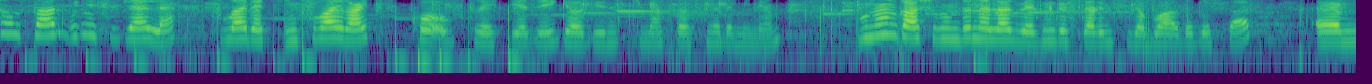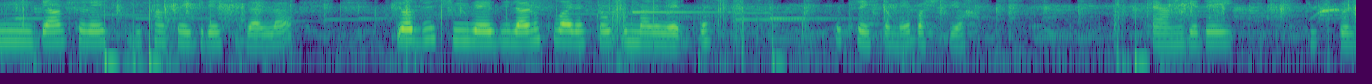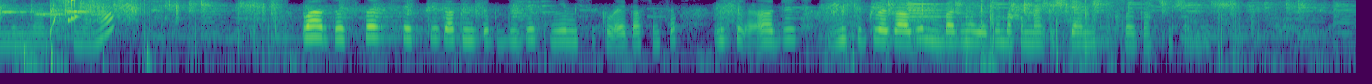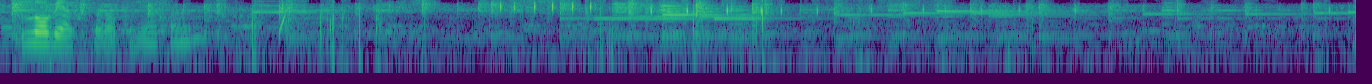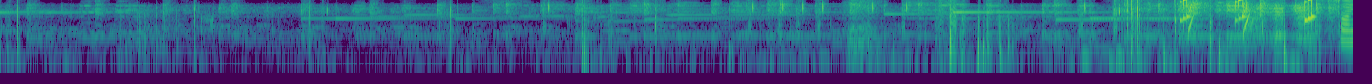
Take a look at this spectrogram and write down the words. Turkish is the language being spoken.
Samsar bugün sizlerle Flyride, Flyride Co-of Trade diyeceği gördüğünüz üstüne de minim. Bunun karşılığında neler verdiğini göstereyim size bu arada dostlar. Um, Gan Trade bir sevgili sizlerle. Gördüğünüz gibi verdiklerini Flyride Co bunlara verdiler. Ve trade'lemeye başlayalım. Yani gedey güç bölümünden düşünüyorum. Var dostlar 869 diyeceğiz. Niye Mystical'a kaçmışsa? Mystical'a kalacağım. Bazıma geleceğim. Bakın ben 3 tane Mystical'a kaçmışım. Love yazıklar hatırlıyorsun.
